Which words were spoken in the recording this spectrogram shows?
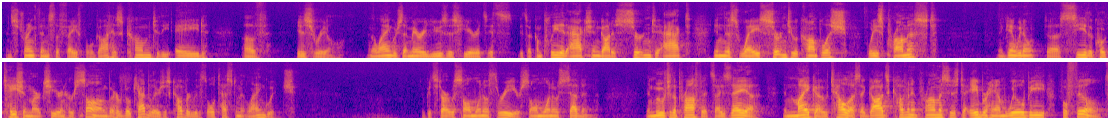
and strengthens the faithful. God has come to the aid of Israel. And the language that Mary uses here, it's, it's, it's a completed action. God is certain to act in this way, certain to accomplish what he's promised. Again, we don't uh, see the quotation marks here in her song, but her vocabulary is just covered with this Old Testament language. We could start with Psalm 103 or Psalm 107 and move to the prophets, Isaiah and Micah, who tell us that God's covenant promises to Abraham will be fulfilled.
